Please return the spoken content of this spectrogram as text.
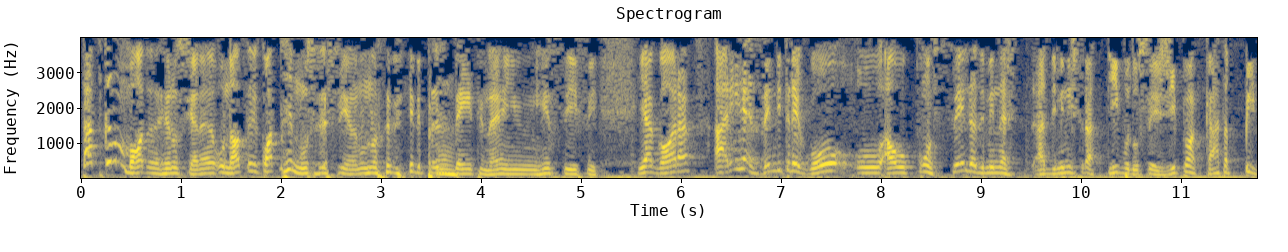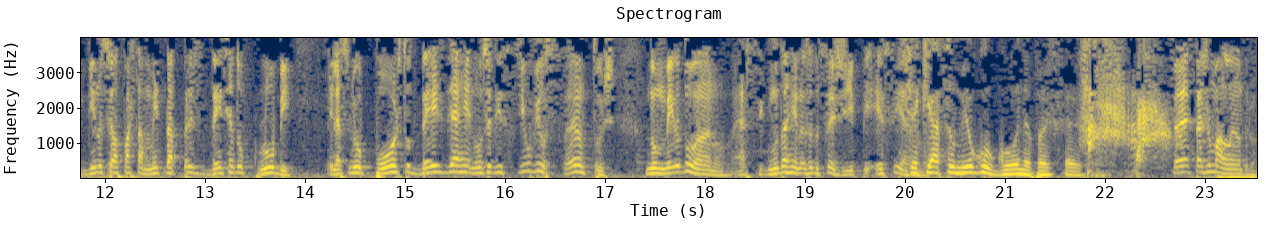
Tá ficando moda renunciar, né? O Náutico teve quatro renúncias esse ano no- de, de presidente, né? Em, em Recife. E agora, Ari Rezende entregou o- ao Conselho Adminis- Administrativo do Sergipe uma carta pedindo seu afastamento da presidência do clube. Ele assumiu o posto desde a renúncia de Silvio Santos no meio do ano. É a segunda renúncia do Sergipe esse ano. Achei que ia assumir o Gugu depois que você... Sérgio Sérgio Malandro.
